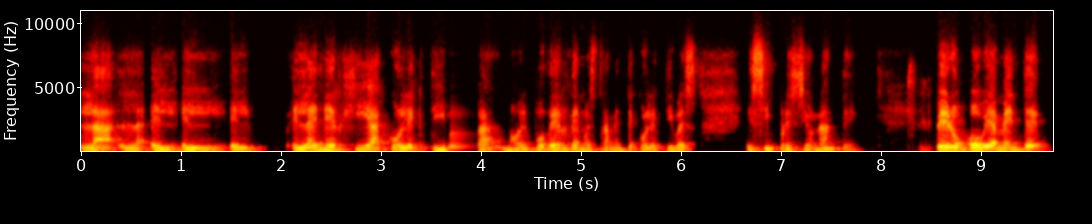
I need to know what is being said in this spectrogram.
La, la, el, el, el la energía colectiva, ¿no? El poder de nuestra mente colectiva es, es impresionante. Pero obviamente,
